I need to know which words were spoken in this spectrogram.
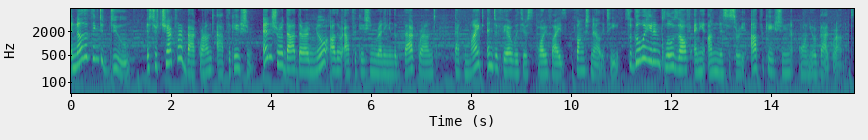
Another thing to do is to check for background application. Ensure that there are no other application running in the background that might interfere with your Spotify's functionality. So go ahead and close off any unnecessary application on your background.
